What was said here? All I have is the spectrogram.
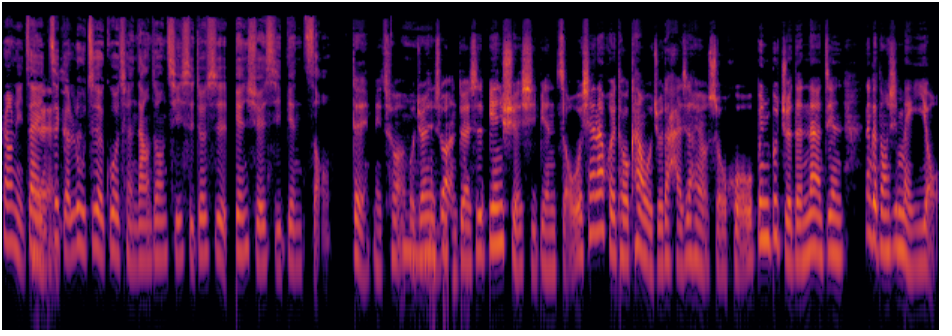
让你在这个录制的过程当中，其实就是边学习边走。对，没错，我觉得你说很对，是边学习边走。我现在回头看，我觉得还是很有收获。我并不觉得那件那个东西没有，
